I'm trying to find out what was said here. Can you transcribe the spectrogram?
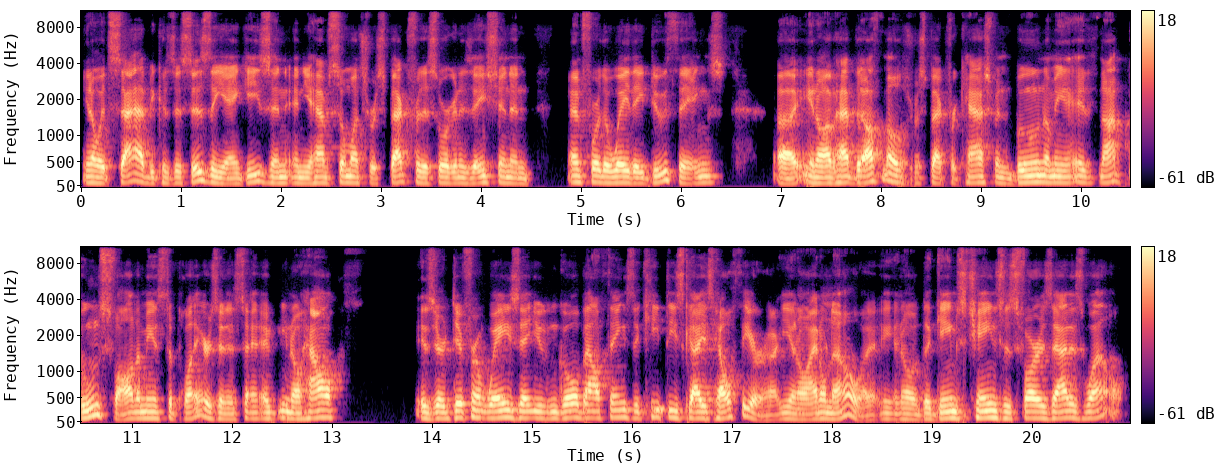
You know, it's sad because this is the Yankees, and and you have so much respect for this organization and and for the way they do things. Uh, you know, I've had the utmost respect for Cashman, Boone. I mean, it's not Boone's fault. I mean, it's the players, and it's you know how is there different ways that you can go about things to keep these guys healthier? Uh, you know i don't know. Uh, you know the game's changed as far as that as well.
